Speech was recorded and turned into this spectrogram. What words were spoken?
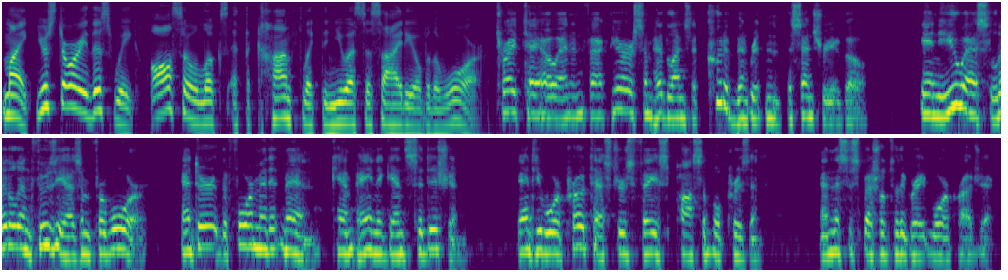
Mike, your story this week also looks at the conflict in U.S. society over the war. That's right, Teo. And in fact, here are some headlines that could have been written a century ago. In U.S., little enthusiasm for war. Enter the Four Minute Men campaign against sedition. Anti war protesters face possible prison. And this is special to the Great War Project.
